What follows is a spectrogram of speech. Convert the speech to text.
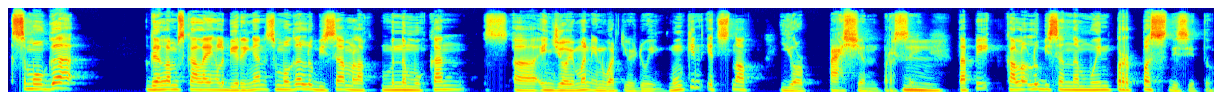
semoga dalam skala yang lebih ringan, semoga lu bisa menemukan uh, enjoyment in what you're doing. Mungkin it's not your passion per se, Hmm. tapi kalau lu bisa nemuin purpose di situ.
